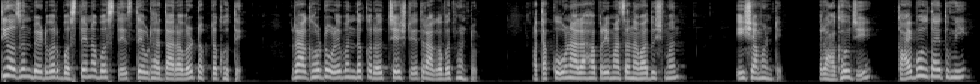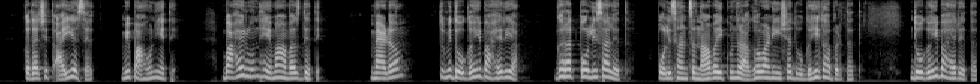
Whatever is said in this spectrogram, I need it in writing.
ती अजून बेडवर बसते न बसतेच तेवढ्या दारावर टकटक होते. राघव डोळे बंद करत चेष्टेत रागावत म्हणतो आता कोण आला हा प्रेमाचा नवा दुश्मन? ईशा म्हणते राघवजी काय बोलताय तुम्ही? कदाचित आई असेल मी पाहून येते. बाहेरून हेमा आवाज देते मॅडम तुम्ही दोघंही बाहेर या. घरात पोलीस आलेत. पोलिसांचं नाव ऐकून राघव आणि ईशा दोघंही घाबरतात. दोघंही बाहेर येतात.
